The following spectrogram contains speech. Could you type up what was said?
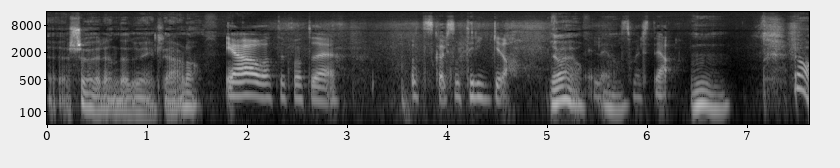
eh, skjør enn det du egentlig er, da. Ja, og at det på en måte At det skal liksom trigge, da. Ja, ja. Eller hva som helst. Ja. Mm. Ja,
